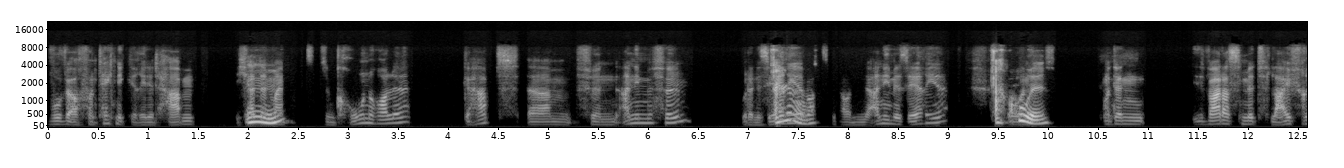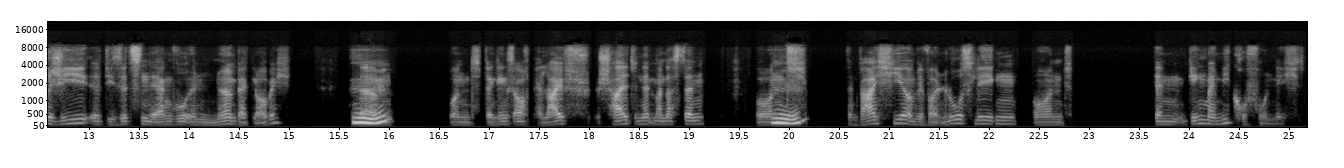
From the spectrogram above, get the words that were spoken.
wo wir auch von Technik geredet haben. Ich hatte mhm. meine Synchronrolle gehabt ähm, für einen Anime-Film oder eine Serie, ah. genau, eine Anime-Serie. Ach cool. Und, und dann war das mit Live-Regie. Äh, die sitzen irgendwo in Nürnberg, glaube ich. Mhm. Ähm, und dann ging es auch per Live-Schalte, nennt man das denn. Und mhm. dann war ich hier und wir wollten loslegen und dann ging mein Mikrofon nicht.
